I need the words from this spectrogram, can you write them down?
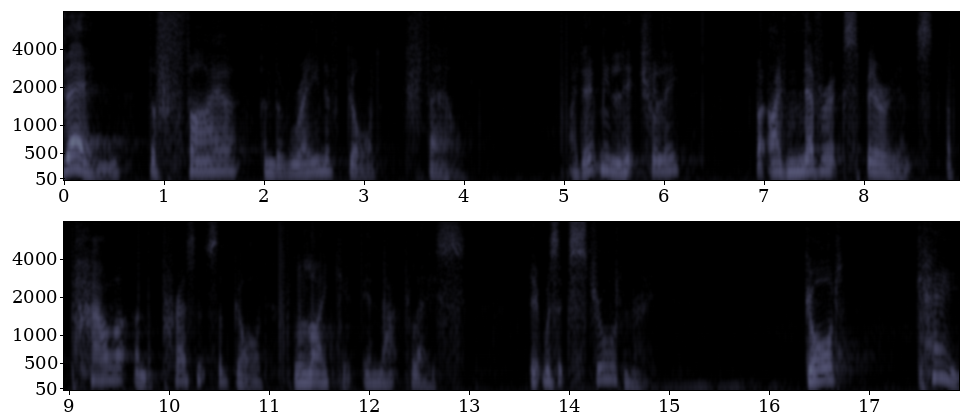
then the fire and the rain of God fell. I don't mean literally, but I've never experienced the power and the presence of God like it in that place. It was extraordinary. God came.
